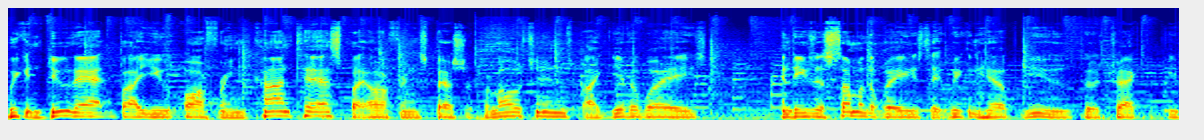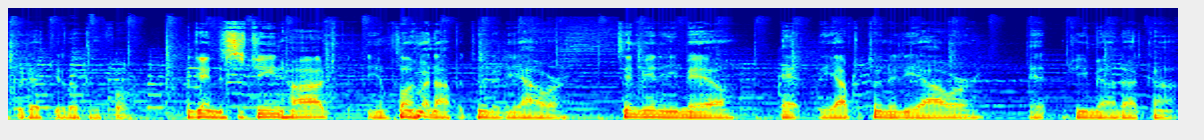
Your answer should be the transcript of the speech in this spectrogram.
We can do that by you offering contests, by offering special promotions, by giveaways. And these are some of the ways that we can help you to attract the people that you're looking for. Again, this is Gene Hodge with the Employment Opportunity Hour. Send me an email at theopportunityhour at gmail.com.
